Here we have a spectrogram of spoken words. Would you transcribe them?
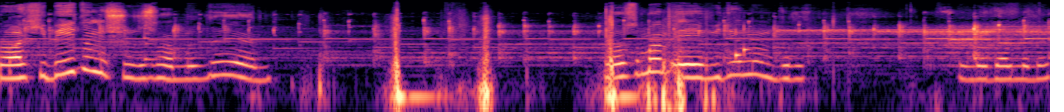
rahibeye dönüşürüz anladın. Ya o zaman e, videonun dur. Şöyle gelmeden.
